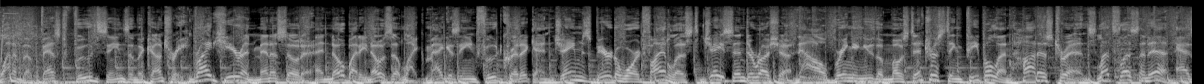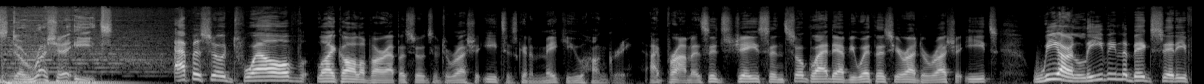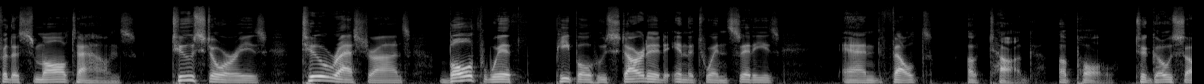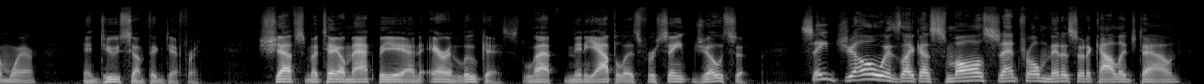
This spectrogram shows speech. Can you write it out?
One of the best food scenes in the country, right here in Minnesota. And nobody knows it like magazine food critic and James Beard Award finalist Jason DeRusha. Now bringing you the most interesting people and hottest trends. Let's listen in as DeRusha eats. Episode 12, like all of our episodes of DeRusha Eats, is going to make you hungry. I promise. It's Jason. So glad to have you with us here on DeRusha Eats. We are leaving the big city for the small towns. Two stories, two restaurants, both with people who started in the Twin Cities and felt a tug, a pull to go somewhere and do something different. Chefs Mateo Mackbee and Erin Lucas left Minneapolis for St. Joseph. St. Joe is like a small central Minnesota college town.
